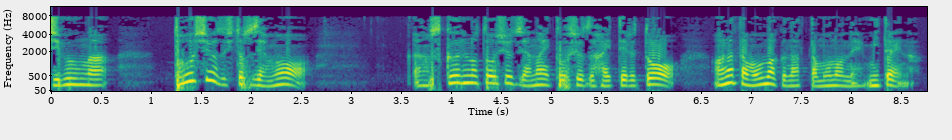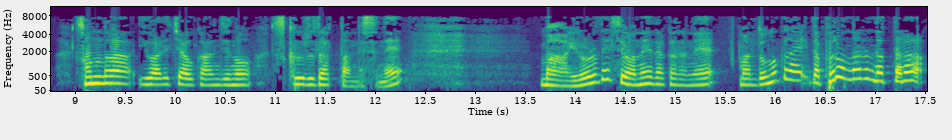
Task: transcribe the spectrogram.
自分が、トーシューズ一つでも、あの、スクールのトーシューズじゃないトーシューズ履いてると、あなたも上手くなったものね、みたいな。そんな言われちゃう感じのスクールだったんですね。まあ、いろいろですよね。だからね。まあ、どのくらい、だプロになるんだったら、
